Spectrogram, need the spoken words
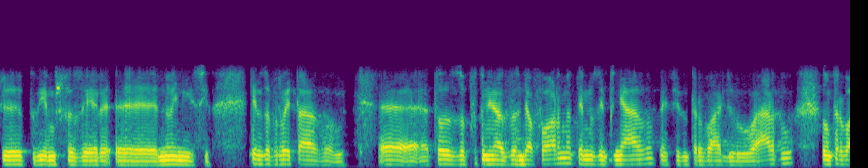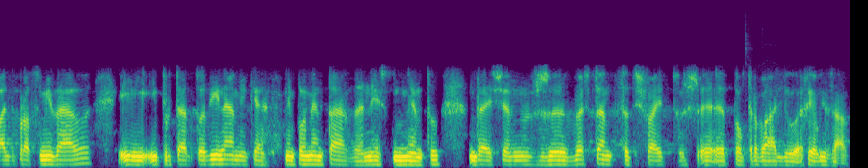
que podíamos fazer uh, no início. Temos aproveitado uh, todas as oportunidades da melhor forma, temos empenhado, tem sido um trabalho árduo, um trabalho de proximidade e, e portanto, a dinâmica implementada neste momento deixa-nos eh, bastante satisfeitos eh, pelo trabalho realizado.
